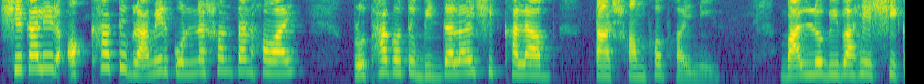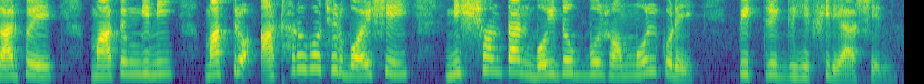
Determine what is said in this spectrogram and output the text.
সেকালের অখ্যাত গ্রামের কন্যা সন্তান হওয়ায় প্রথাগত বিদ্যালয় শিক্ষালাভ তার সম্ভব হয়নি। বাল্যবিবাহের শিকার হয়ে মাতঙ্গিনী মাত্র আঠারো বছর বয়সেই নিঃসন্তান বৈদব্য সম্মল করে পিতৃগৃহে ফিরে আসেন।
